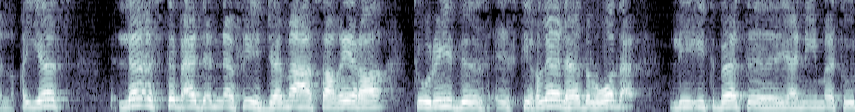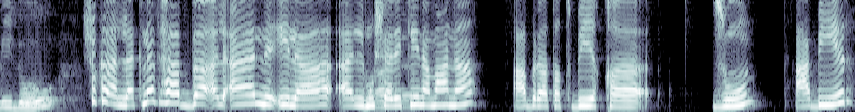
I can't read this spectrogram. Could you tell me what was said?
القياس لا أستبعد أن فيه جماعة صغيرة تريد استغلال هذا الوضع لإثبات آه، يعني ما تريده. شكرا لك. نذهب الآن إلى المشاركين معنا. عبر تطبيق زوم. عبير.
